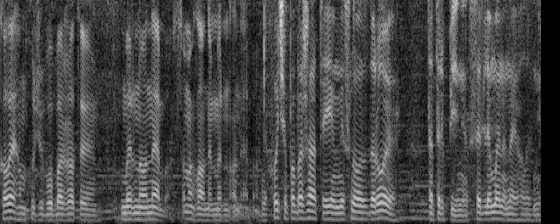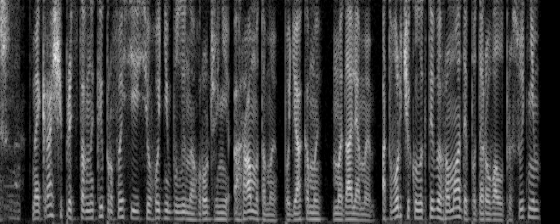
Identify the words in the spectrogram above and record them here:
Колегам хочу побажати мирного неба. Саме головне мирного неба. Хочу побажати їм міцного здоров'я та терпіння. Це для мене найголовніше. Найкращі представники професії сьогодні були нагороджені грамотами, подяками, медалями. А творчі колективи громади подарували присутнім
